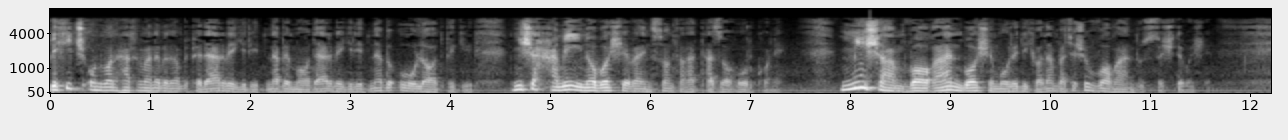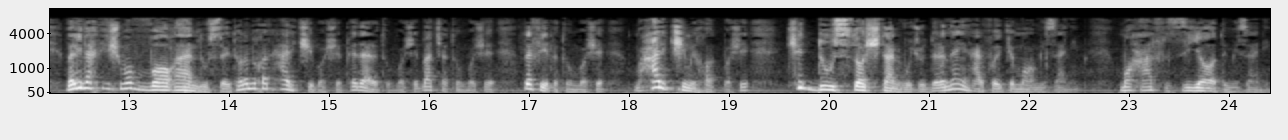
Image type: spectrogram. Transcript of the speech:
به هیچ عنوان حرف منو بدم به پدر بگیرید نه به مادر بگیرید نه به اولاد بگیرید. میشه همه اینا باشه و انسان فقط تظاهر کنه. میشم واقعا باشه موردی که آدم بچهشو واقعا دوست داشته باشه. ولی وقتی شما واقعا دوست دارید حالا می‌خواد هر کی باشه پدرتون باشه بچهتون باشه رفیقتون باشه هر کی می‌خواد باشه که دوست داشتن وجود داره نه این حرفایی که ما می‌زنیم. ما حرف زیاد می‌زنیم.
